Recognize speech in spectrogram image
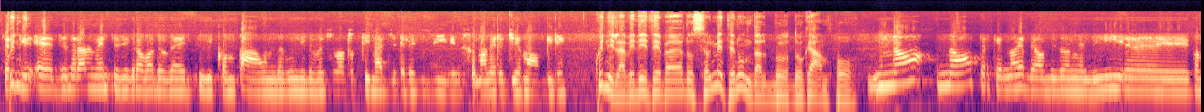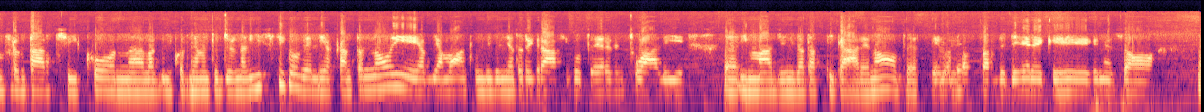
perché eh, generalmente si trova dove è il TV compound, quindi dove sono tutti i mezzi televisivi, insomma le regie mobili. Quindi la vedete paradossalmente non dal bordo campo. No, no, perché noi abbiamo bisogno di eh, confrontarci con la- il coordinamento giornalistico che è lì accanto a noi e abbiamo anche un disegnatore grafico per eventuali eh, immagini da tatticare, no? perché vogliamo far vedere che, che ne so, eh,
